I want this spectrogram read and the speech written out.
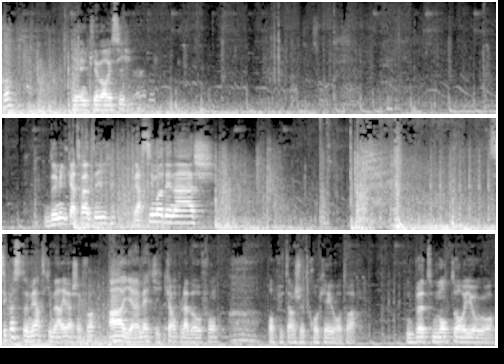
Quoi Il y avait une clé mort ici. « 2080 Merci Modenash C'est quoi cette merde qui m'arrive à chaque fois? Ah, il y a un mec qui campe là-bas au fond. Oh putain, je vais te croquer, gros, toi. But Montorio, gros.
